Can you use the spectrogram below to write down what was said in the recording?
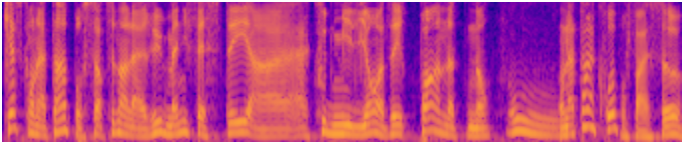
qu'est-ce qu'on attend pour sortir dans la rue, manifester à, à coups de millions, à dire pas en notre nom? Ouh. On attend quoi pour faire ça?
